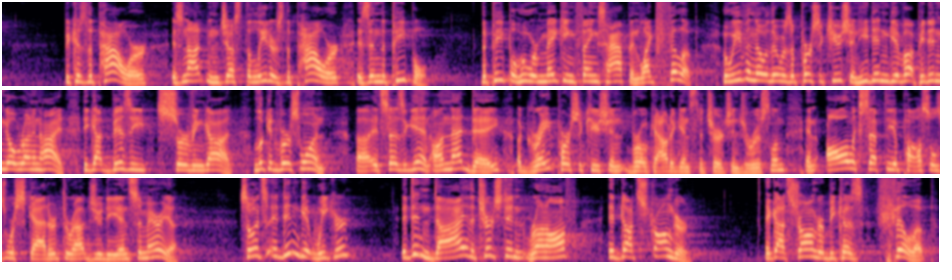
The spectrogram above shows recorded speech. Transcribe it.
because the power is not in just the leaders, the power is in the people. The people who were making things happen, like Philip, who, even though there was a persecution, he didn't give up. He didn't go run and hide. He got busy serving God. Look at verse 1. Uh, it says again, on that day, a great persecution broke out against the church in Jerusalem, and all except the apostles were scattered throughout Judea and Samaria. So it didn't get weaker, it didn't die, the church didn't run off, it got stronger. It got stronger because Philip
